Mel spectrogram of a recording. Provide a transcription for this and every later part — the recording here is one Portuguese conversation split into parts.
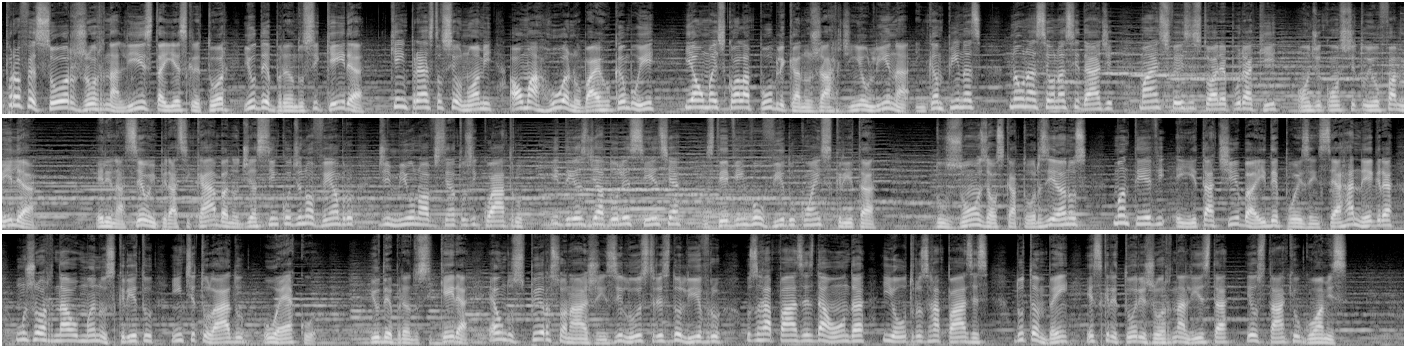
O professor, jornalista e escritor Hildebrando Siqueira, que empresta o seu nome a uma rua no bairro Cambuí e a uma escola pública no Jardim Eulina, em Campinas, não nasceu na cidade, mas fez história por aqui, onde constituiu família. Ele nasceu em Piracicaba no dia 5 de novembro de 1904 e desde a adolescência esteve envolvido com a escrita. Dos 11 aos 14 anos, manteve em Itatiba e depois em Serra Negra um jornal manuscrito intitulado O Eco. Hildebrando Siqueira é um dos personagens ilustres do livro Os Rapazes da Onda e Outros Rapazes, do também escritor e jornalista Eustáquio Gomes.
